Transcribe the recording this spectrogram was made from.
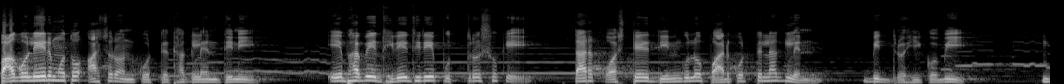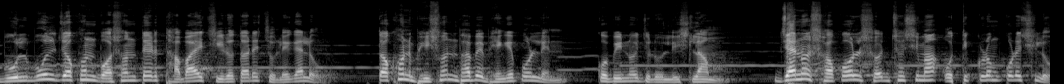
পাগলের মতো আচরণ করতে থাকলেন তিনি। এভাবে ধীরে ধীরে পুত্রশোকে তার কষ্টের দিনগুলো পার করতে লাগলেন বিদ্রোহী কবি। বুলবুল যখন বসন্তের থাবায় চিরতরে চলে গেল, তখন ভীষণভাবে ভেঙে পড়লেন কবি নজরুল ইসলাম। যেন সকল সহ্যসীমা অতিক্রম করেছিল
